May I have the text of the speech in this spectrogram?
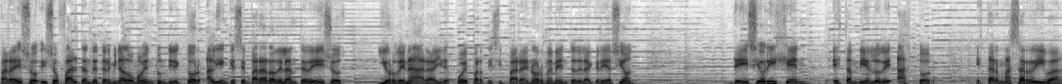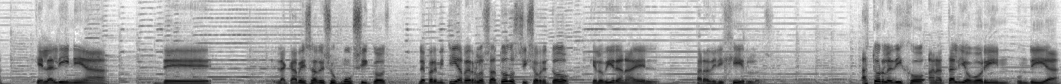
Para eso hizo falta en determinado momento un director, alguien que se parara delante de ellos y ordenara y después participara enormemente de la creación. De ese origen es también lo de Astor, estar más arriba que la línea de la cabeza de sus músicos le permitía verlos a todos y sobre todo que lo vieran a él para dirigirlos. Astor le dijo a Natalio Gorín un día,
